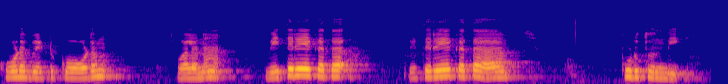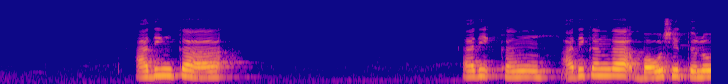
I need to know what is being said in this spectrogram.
కూడబెట్టుకోవడం వలన వ్యతిరేకత వ్యతిరేకత పుడుతుంది. అదింకా అధికం అధికంగా భవిష్యత్తులో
